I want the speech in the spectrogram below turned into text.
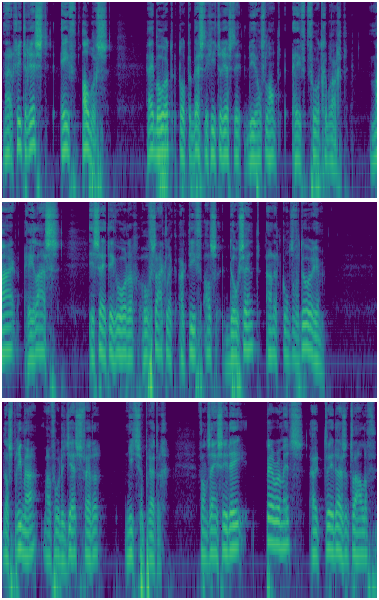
naar gitarist Eve Albers. Hij behoort tot de beste gitaristen die ons land heeft voortgebracht. Maar helaas is zij tegenwoordig hoofdzakelijk actief als docent aan het conservatorium. Dat is prima, maar voor de jazz verder niet zo prettig. Van zijn CD Pyramids uit 2012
